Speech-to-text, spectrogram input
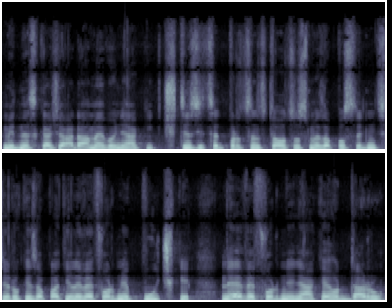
my dneska žádáme o nějakých 40% z toho, co jsme za poslední tři roky zaplatili ve formě půjčky, ne ve formě nějakého daru.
